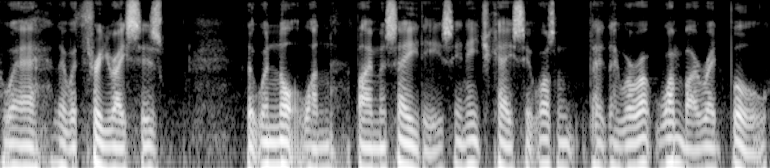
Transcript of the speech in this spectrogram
where there were three races that were not won by Mercedes, in each case it wasn't they, they were won by Red Bull.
